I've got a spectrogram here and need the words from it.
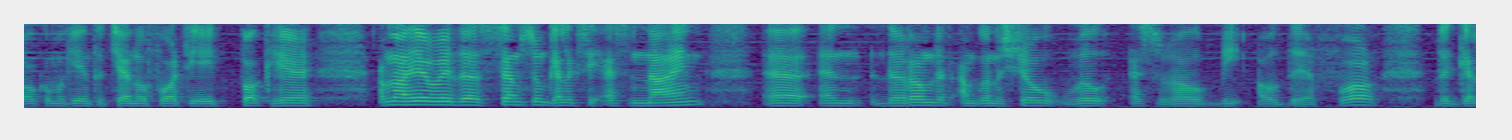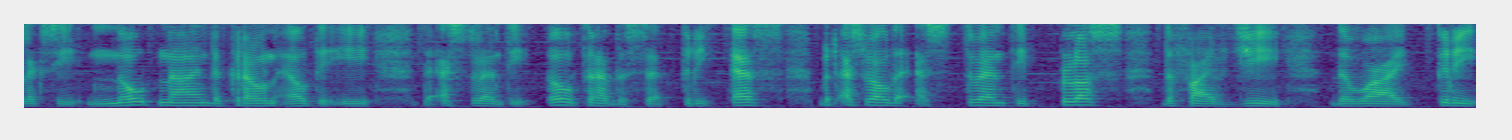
welcome again to channel 48 Puck here. I'm now here with the Samsung Galaxy S9 uh, and the ROM that I'm gonna show will as well be out there for the Galaxy Note 9 the Crown LTE the S20 Ultra the Z3S but as well the S20 Plus the 5G the Y3S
